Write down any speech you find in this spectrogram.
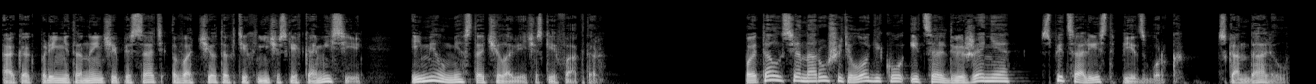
а как принято нынче писать в отчетах технических комиссий, имел место человеческий фактор. Пытался нарушить логику и цель движения специалист Питтсбург. Скандалил.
